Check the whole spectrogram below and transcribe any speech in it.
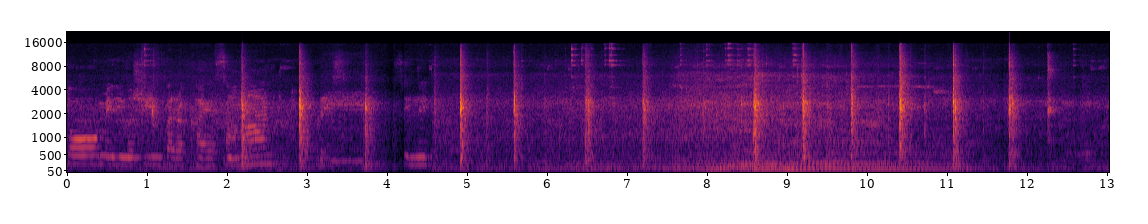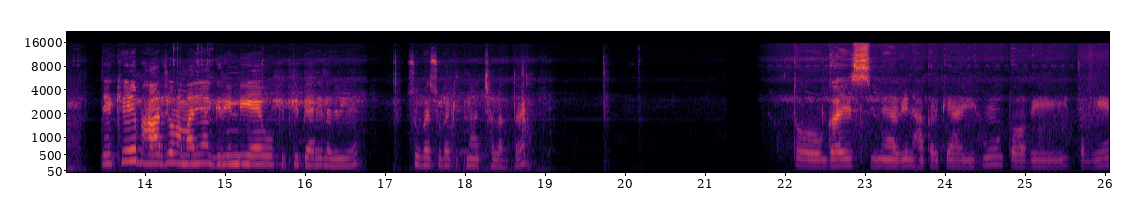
तो मेरी मशीन पर रखा है सामान कपड़े, सिलने। देखिए, बाहर जो हमारे यहाँ ग्रीनरी है, वो कितनी प्यारी लग रही है। सुबह सुबह कितना अच्छा लगता है। तो गैस मैं अभी नहा करके आई हूँ तो अभी चलिए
